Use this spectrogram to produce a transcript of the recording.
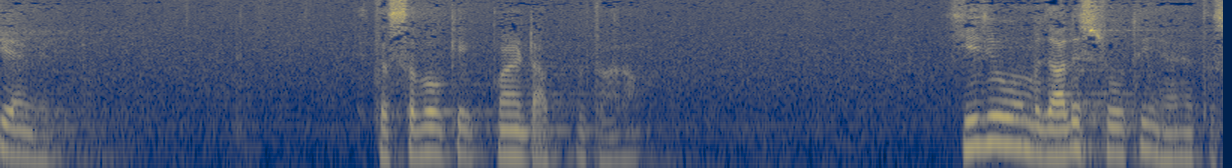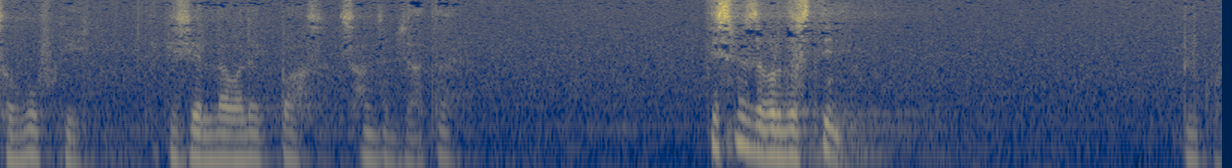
یہ ہے میری۔ تصور کے پوائنٹ آپ کو بتا رہا ہوں۔ یہ جو مجالس جو ہوتی ہیں تصوف کی، کسی اللہ والے کے پاس انسان جب جاتا ہے، اس میں زبردستی نہیں۔ بالکل۔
